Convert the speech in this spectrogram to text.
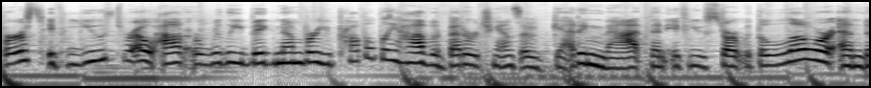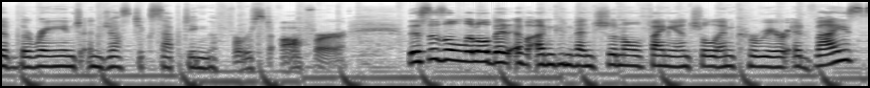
first, if you throw out a really big number, you probably have a better chance of getting that than if you start with the lower end of the range and just accepting the first offer. This is a little bit of unconventional financial and career advice,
